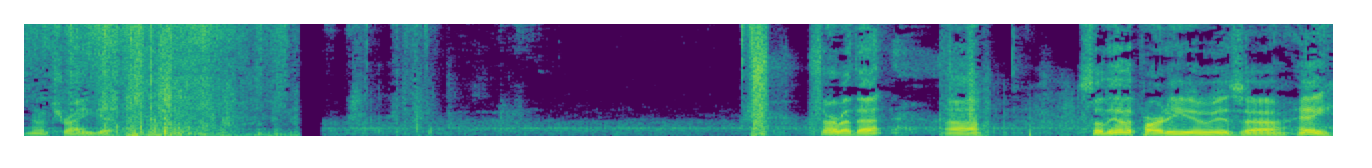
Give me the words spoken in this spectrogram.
I'm going to try and get. Sorry about that. Uh, so the other part of you is, uh, hey,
